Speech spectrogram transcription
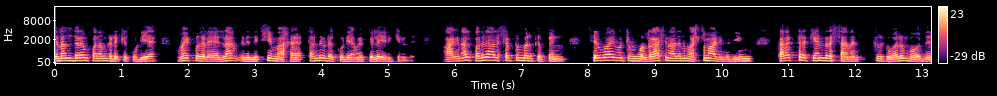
தினம் தினம் பணம் கிடைக்கக்கூடிய அமைப்புகளை எல்லாம் இது நிச்சயமாக தந்துவிடக்கூடிய அமைப்பிலே இருக்கிறது. ஆகினால் பதினாலு செப்டம்பருக்கு பின் செவ்வாய் மற்றும் உங்கள் ராசிநாதனும் அஷ்டமாதிபதியும் கலத்திர கேந்திர ஸ்தானத்திற்கு வரும்போது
